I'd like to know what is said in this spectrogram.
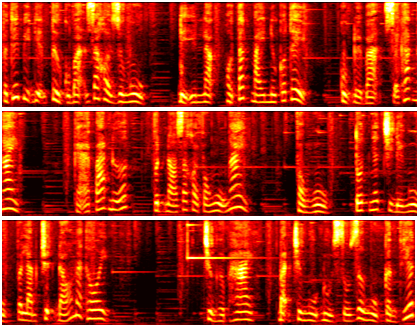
và thiết bị điện tử của bạn ra khỏi giường ngủ, để yên lặng hoặc tắt máy nếu có thể. Cuộc đời bạn sẽ khác ngay. Cái iPad nữa, vứt nó ra khỏi phòng ngủ ngay. Phòng ngủ tốt nhất chỉ để ngủ và làm chuyện đó mà thôi. Trường hợp 2, bạn chưa ngủ đủ số giờ ngủ cần thiết.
